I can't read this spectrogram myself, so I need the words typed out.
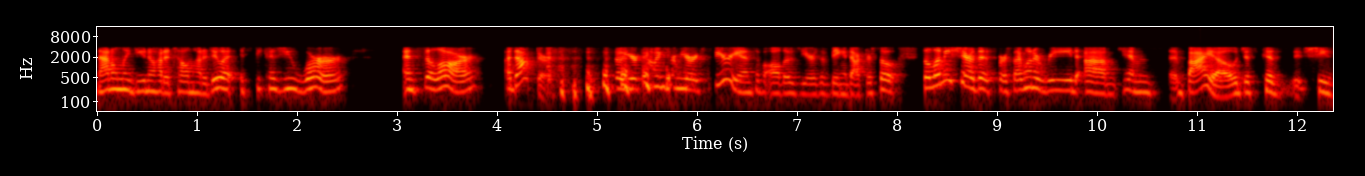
not only do you know how to tell them how to do it, it's because you were and still are a doctor. so you're coming from your experience of all those years of being a doctor. So so let me share this first. I want to read um, Kim's bio just because she's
